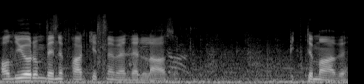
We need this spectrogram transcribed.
Alıyorum beni fark etmemeleri lazım. Bittim abi.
